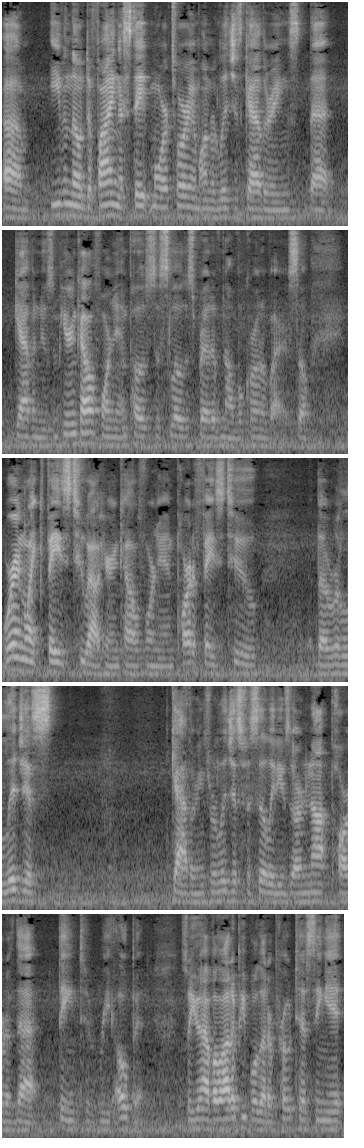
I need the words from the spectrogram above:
Um, even though defying a state moratorium on religious gatherings that Gavin Newsom here in California imposed to slow the spread of novel coronavirus. So we're in like phase two out here in California, and part of phase two, the religious gatherings, religious facilities are not part of that thing to reopen. So you have a lot of people that are protesting it,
